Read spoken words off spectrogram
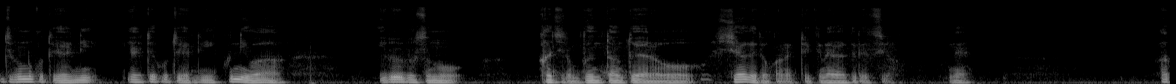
自分のことやりにやりたいことやりに行くにはいろいろその家事の分担とやらを仕上げておかないといけないわけですよ。ね。あ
